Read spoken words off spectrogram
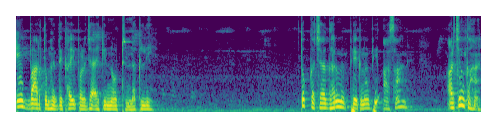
एक बार तुम्हें दिखाई पड़ जाए कि नोट नकली तो कचरा घर में फेंकना भी आसान है। अड़चन कहाँ है?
